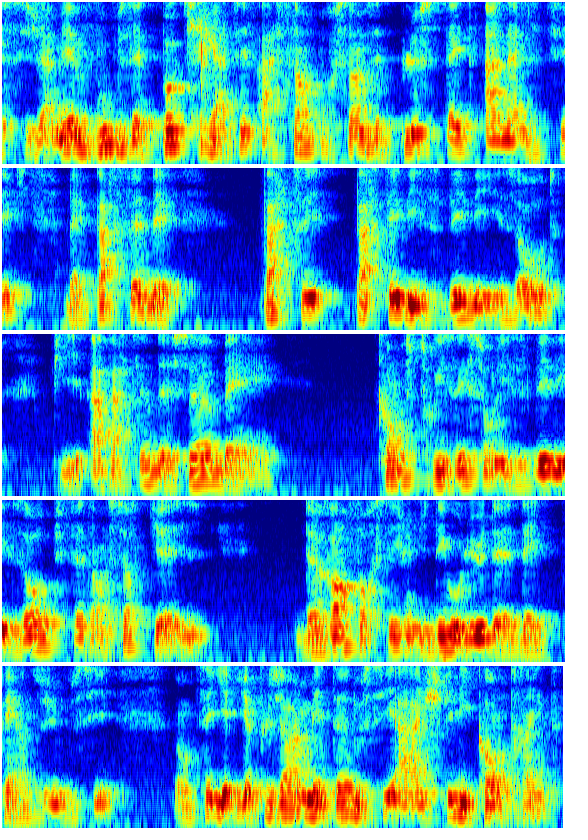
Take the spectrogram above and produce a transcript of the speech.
Si jamais vous, vous n'êtes pas créatif à 100%, vous êtes plus peut-être analytique, ben parfait, ben partez, partez des idées des autres, puis à partir de ça, ben construisez sur les idées des autres, puis faites en sorte que de renforcer une idée au lieu d'être perdu aussi. Donc, tu sais, il y, a plusieurs méthodes aussi à ajouter des contraintes.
